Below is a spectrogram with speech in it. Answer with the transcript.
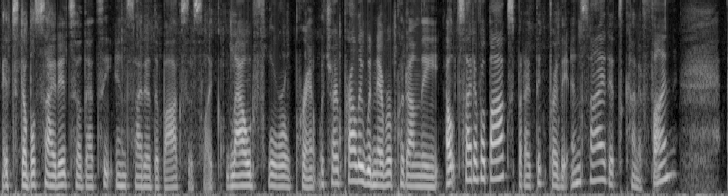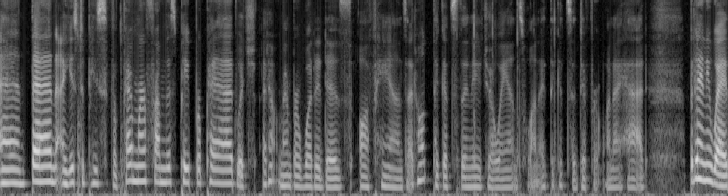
it's double-sided, so that's the inside of the box, It's like loud floral print, which I probably would never put on the outside of a box, but I think for the inside, it's kind of fun. And then I used a piece of ephemera from this paper pad, which I don't remember what it is offhand. I don't think it's the new Joann's one. I think it's a different one I had. But anyway,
